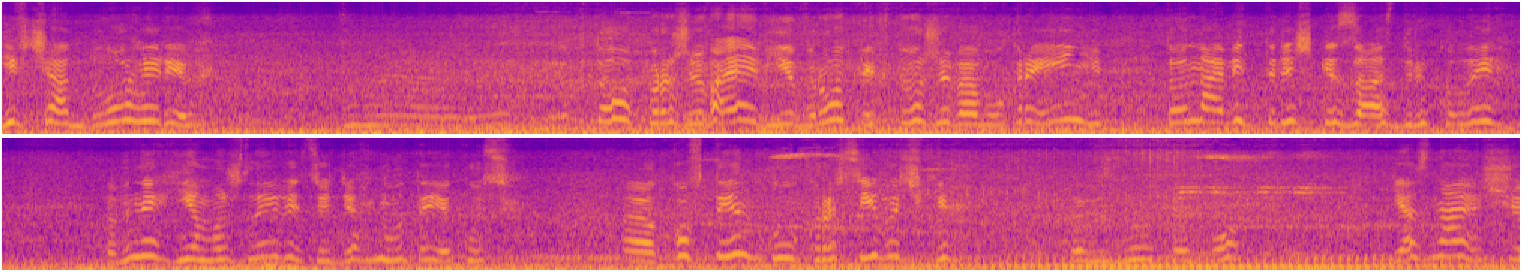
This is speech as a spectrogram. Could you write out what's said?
дівчат-блогерів, е, хто проживає в Європі, хто живе в Україні, то навіть трішки заздрю, коли в них є можливість одягнути якусь е, ковтинку, кросівочки взути. Я знаю, що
